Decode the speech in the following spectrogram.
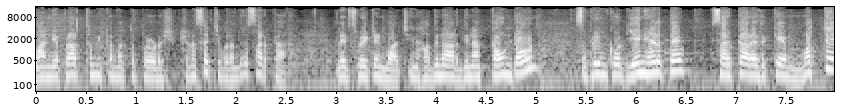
ಮಾನ್ಯ ಪ್ರಾಥಮಿಕ ಮತ್ತು ಪ್ರೌಢಶಿಕ್ಷಣ ಸಚಿವರಂದ್ರೆ ಸರ್ಕಾರ. Let's wait and watch in ಹದಿನಾರು ದಿನ ಕೌಂಟ್ ಡೌನ್ ಸುಪ್ರೀಂ ಕೋರ್ಟ್ ಏನು ಹೇಳುತ್ತೆ? ಸರ್ಕಾರ ಇದಕ್ಕೆ ಮತ್ತೆ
